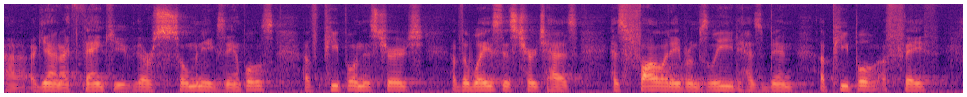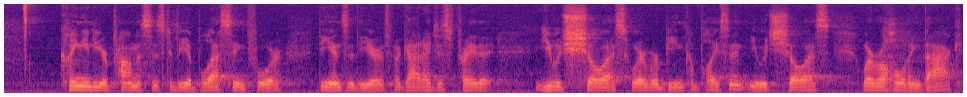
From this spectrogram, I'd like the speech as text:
uh, again, I thank you. There are so many examples of people in this church, of the ways this church has, has followed Abram's lead, has been a people of faith clinging to your promises to be a blessing for the ends of the earth. But God, I just pray that you would show us where we're being complacent. You would show us where we're holding back.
